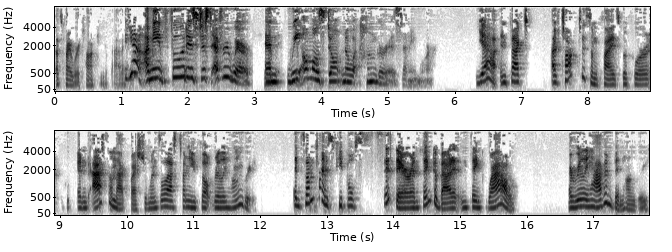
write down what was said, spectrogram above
That's why we're talking about it. Yeah. I mean, food is just everywhere and we almost don't know what hunger is anymore. Yeah. In fact, I've talked to some clients before and asked them that question. When's the last time you felt really hungry? And sometimes people sit there and think about it and think, wow, I really haven't been hungry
